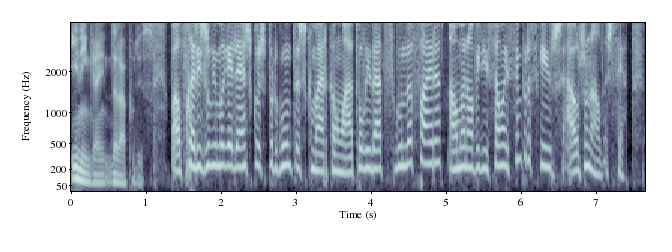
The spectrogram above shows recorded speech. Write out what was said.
e ninguém dará por isso. Paulo Ferreira e Júlio Magalhães com as perguntas que marcam a atualidade de segunda-feira. Há uma nova edição, é sempre a seguir ao Jornal das Sete.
